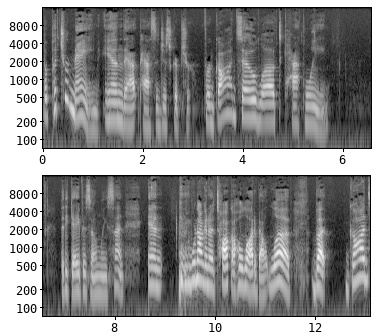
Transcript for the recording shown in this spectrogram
but put your name in that passage of Scripture. For God so loved Kathleen that he gave his only son. And we're not going to talk a whole lot about love, but God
